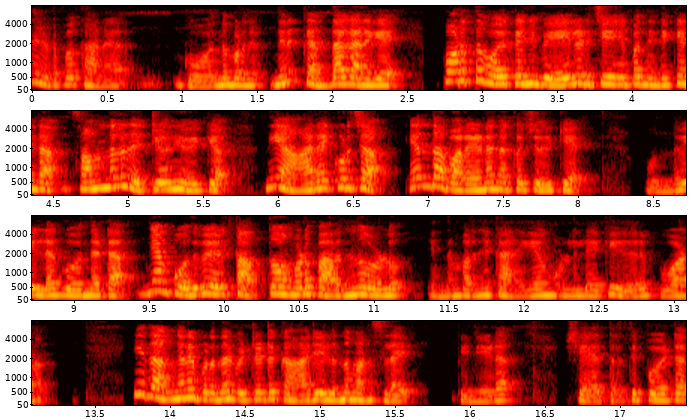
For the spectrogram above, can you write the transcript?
ഇത് കന ഗോവിന്ദൻ പറഞ്ഞു നിനക്ക് എന്താ കനകെ? പുറത്ത് പോയി കഴിഞ്ഞ് വെയിലടിച്ചു കഴിഞ്ഞപ്പോ നിനക്ക് എന്താ സമ്മല തെറ്റിയോന്ന് ചോദിക്കുക നീ ആരെക്കുറിച്ചാ? എന്താ പറയണെന്നൊക്കെ ചോദിക്കുക ഒന്നുമില്ല ഗോന്തട്ട ഞാൻ പൊതുവെ ഒരു തത്വം അങ്ങോട്ട് പറഞ്ഞതേ എന്നും പറഞ്ഞ് കനകയും ഉള്ളിലേക്ക് കയറി പോവാണ്. ഇതങ്ങനെ വെറുതെ വിട്ടിട്ട് കാര്യമില്ലെന്ന് മനസ്സിലായി. പിന്നീട് ക്ഷേത്രത്തിൽ പോയിട്ട്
